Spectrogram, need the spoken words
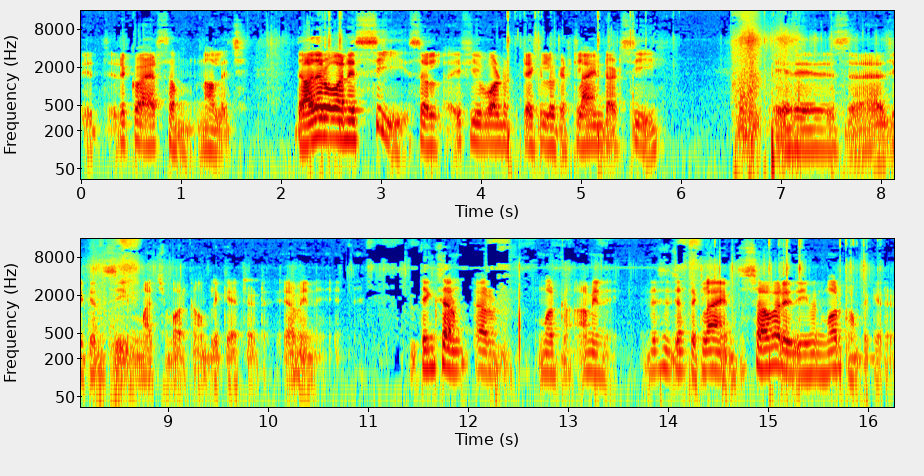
It requires some knowledge. The other one is C. So if you want to take a look at client.c, it is, uh, as you can see, much more complicated. I mean, things are, are more, I mean, this is just the client. The server is even more complicated.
